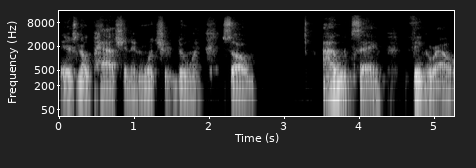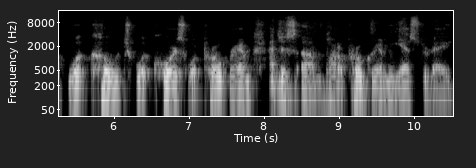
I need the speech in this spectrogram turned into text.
There's no passion in what you're doing. So I would say figure out what coach, what course, what program. I just um, bought a program yesterday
